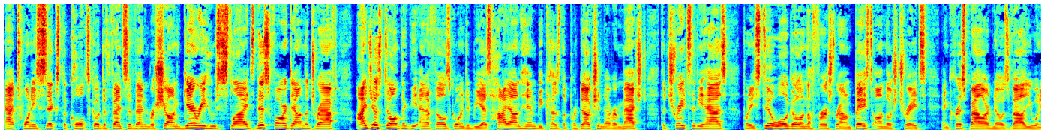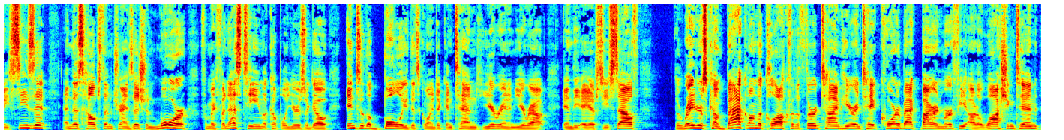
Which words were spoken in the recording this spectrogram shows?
At 26, the Colts go defensive end Rashan Gary, who slides this far down the draft. I just don't think the NFL is going to be as high on him because the production never matched the traits that he has, but he still will go in the first round based on those traits. And Chris Ballard knows value when he sees it, and this helps them transition more from a finesse team a couple years ago into the bully that's going to contend year in and year out in the AFC South. The Raiders come back on the clock for the third time here and take cornerback Byron Murphy out of Washington,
